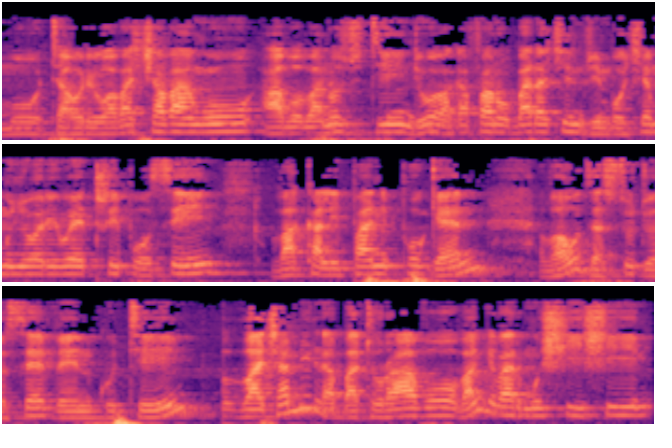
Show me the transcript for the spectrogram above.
mutauriri wavachavangu avo vanozviti ndivo vakafanira kubata chinzvimbo chemunyori wetriple c vakalipani pugen vaudza studio 7 kuti vachamirira bato ravo vange vari mushishi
